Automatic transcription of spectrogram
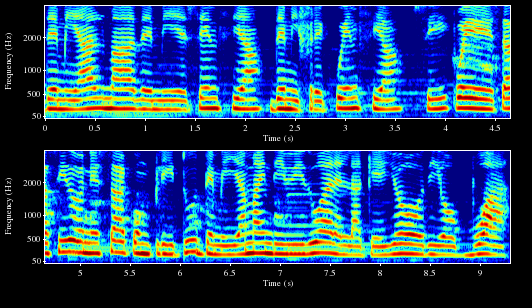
de mi alma, de mi esencia, de mi frecuencia, ¿sí? Pues ha sido en esa completud de mi llama individual en la que yo digo, ¡buah!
